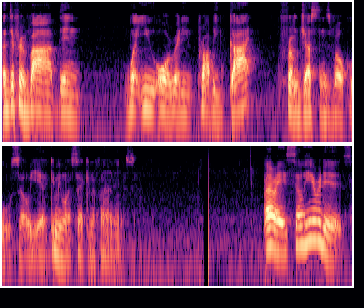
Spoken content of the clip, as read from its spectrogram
a different vibe than what you already probably got from Justin's vocals. So yeah, give me one second to find this. All right, so here it is.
